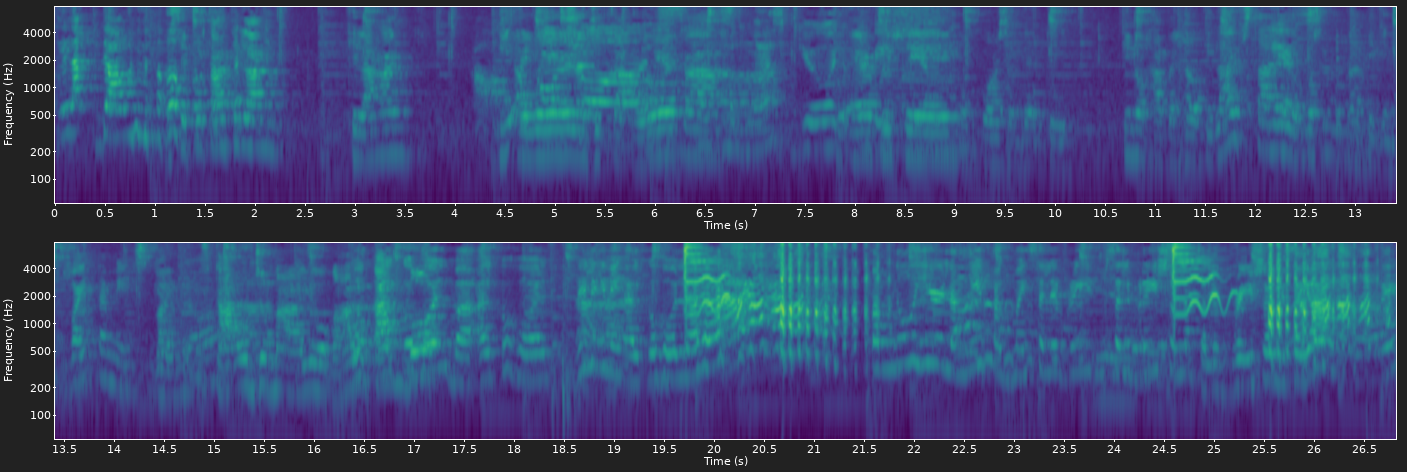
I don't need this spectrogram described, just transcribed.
Lockdown na. Kasi importante lang, kailangan be aware lang dyan ka. Aware ka Mag-mask yun. to everything, of course, and then to, you know, have a healthy lifestyle. Yes. Of course, importante siya. Vitamins. yun, Vitamins. no? Kaon dyan maayo. Bahalang tambo. alcohol ba? Alcohol? Dili ining alcohol lang. Pang New Year lang ni pag may celebrate Yeah. celebration lang. Celebration, bisaya. Okay?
